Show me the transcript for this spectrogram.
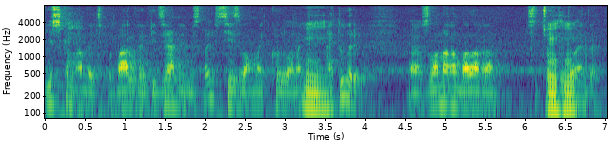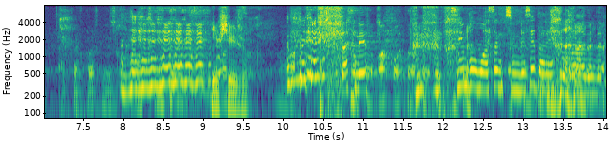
ешкім андай типа барлығы идеальный емес қой сезіп алмайды көріп алмайды. Айту керек. Жыламаған балаға сүт жоқ дейді ғой енді. Айтпай ақ қояйық не жоқ. Емшек жоқ. Рахмет сен болмасаң түсінбесе дағы адамдар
